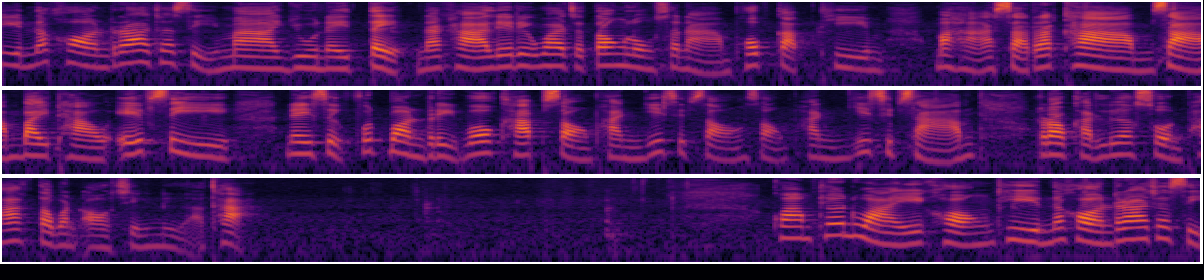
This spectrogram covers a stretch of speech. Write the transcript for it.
ทีมนครราชสีมายูไนเต็ดนะคะ เรียกได้ว่าจะต้องลงสนามพบกับทีมมหาสารคาม 3 ใบเถา FC ในศึกฟุตบอลรีโวคัพ 2022-2023 รอบคัดเลือกโซนภาคตะวันออกเฉียงเหนือค่ะความเคลื่อนไหวของทีมนครราชสี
